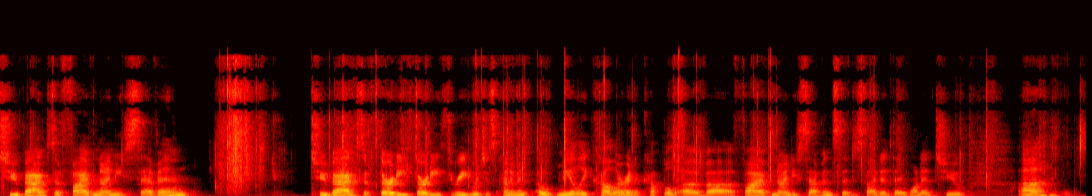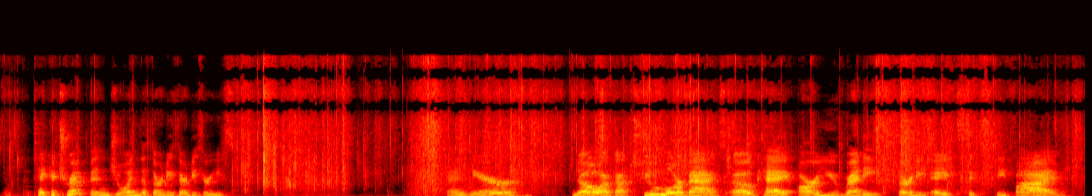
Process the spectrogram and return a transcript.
Two bags of 597. Two bags of 3033, which is kind of an oatmeal color, and a couple of uh, 597s that decided they wanted to uh, take a trip and join the 3033s. And here, no, I've got two more bags. Okay, are you ready? 3865.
